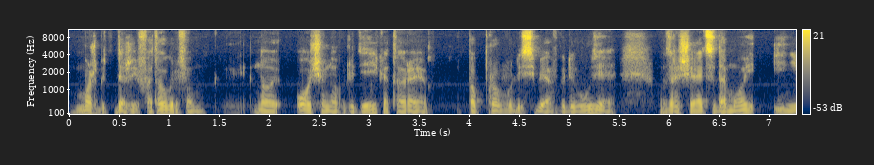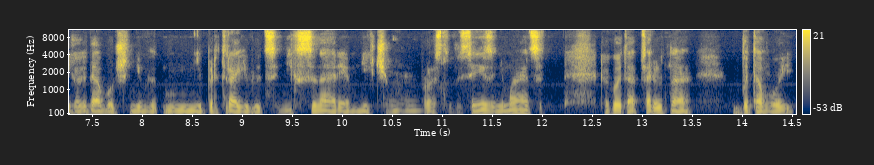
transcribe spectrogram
может быть, даже и фотографом, но очень много людей, которые попробовали себя в Голливуде, возвращаются домой и никогда больше не, не притрагиваются ни к сценариям, ни к чему. Mm-hmm. Просто. То есть они занимаются какой-то абсолютно бытовой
